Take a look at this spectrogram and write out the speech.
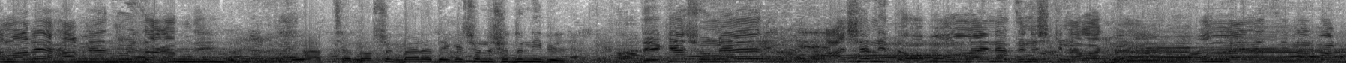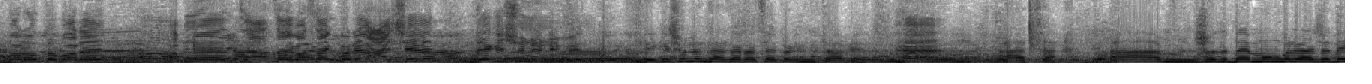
আমারে হাটে দুই জায়গাতে আচ্ছা দর্শক ভাইরা দেখে শুনে শুধু নিবে? দেখে শুনে আসে নিতে হবে অনলাইনে জিনিস কিনা লাগবে না। অনলাইনে সিনার বাটবার হতে পারে আপনি যাচাই বাছাই করে আসে দেখে শুনে নেবেন। দেখে শুনে যাচাই বাছাই করে নিতে হবে? হ্যাঁ। আচ্ছা আর সজিত ভাই মঙ্গলবার যদি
